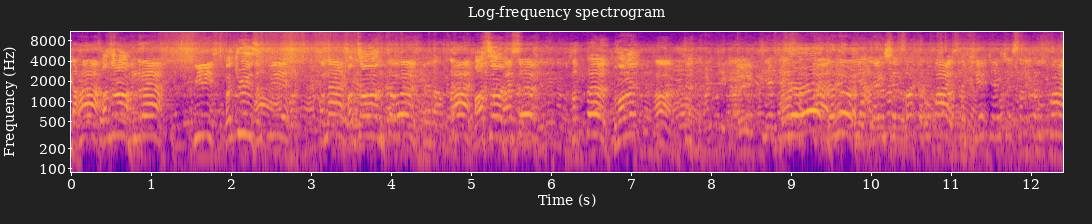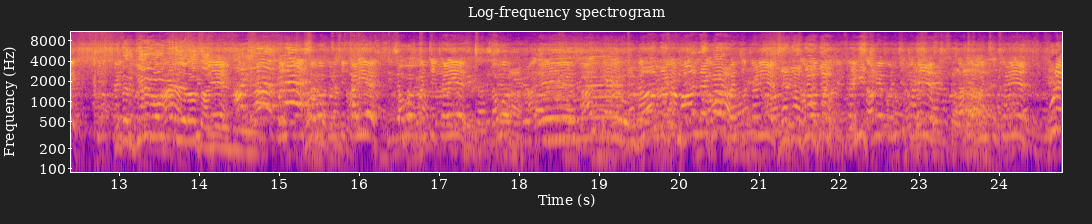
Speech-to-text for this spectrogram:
દહા પંદર. વીસ. પંચવીસ. પંચવીસ. પચાસ પંચાવન. સાત. પાસઠ. पंचवीस पंचवीस पन्नास पंचावन्न. पंचावन्न साठ पासष्ट. पासष्ट सत्तर तुम्हाला हा शेहेचाळीसशे सत्तर रुपये शेहेचाळीसशे सत्तर रुपये इधर गिरी रोल कडे जरा चालले पंचेचाळीस सव्वा पंचेचाळीस सव्वा पंचेचाळीस सव्वा ए, माल क्या है वो? सव्वा पंचेचाळीस सव्वा पंचेचाळीस साडे पंचेचाळीस साडे पंचेचाळीस पुढे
